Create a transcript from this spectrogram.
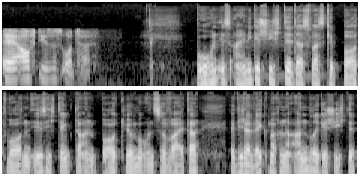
äh, auf dieses Urteil. Bohren ist eine Geschichte, das, was gebohrt worden ist, ich denke da an Bohrtürme und so weiter, äh, wieder wegmachen, eine andere Geschichte.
